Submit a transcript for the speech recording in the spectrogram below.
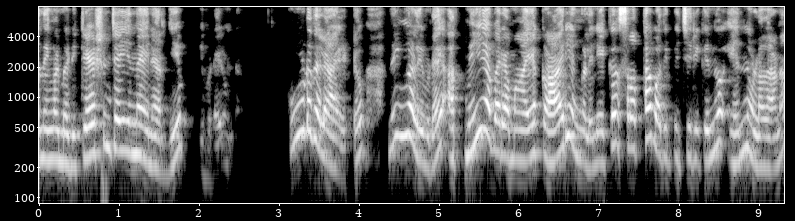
നിങ്ങൾ മെഡിറ്റേഷൻ ചെയ്യുന്ന എനർജിയും ഇവിടെയുണ്ട്. കൂടുതലായിട്ടും നിങ്ങളിവിടെ ആത്മീയപരമായ കാര്യങ്ങളിലേക്ക് ശ്രദ്ധ പതിപ്പിച്ചിരിക്കുന്നു എന്നുള്ളതാണ്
